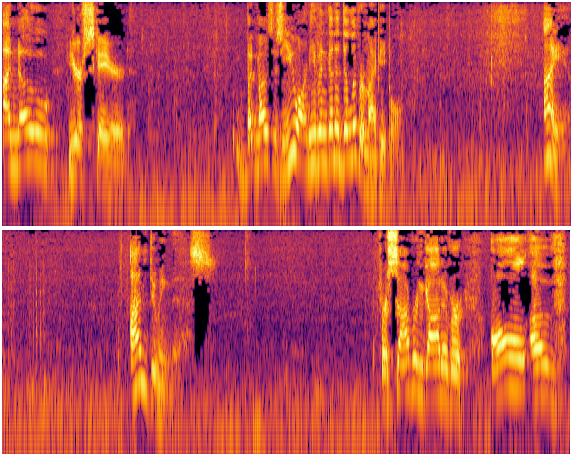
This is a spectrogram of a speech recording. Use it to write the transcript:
I know you're scared. But Moses, you aren't even going to deliver my people. I am. I'm doing this. For sovereign God over all of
